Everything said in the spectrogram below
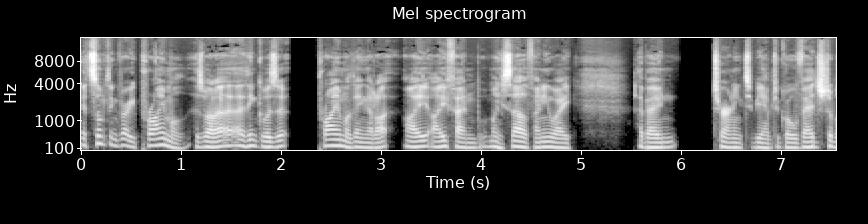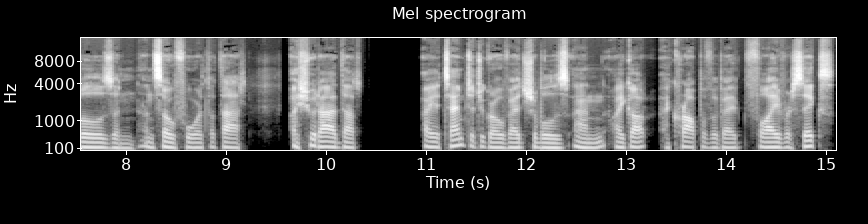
it's something very primal as well. I think it was a, primal thing that I, I, I found myself anyway about turning to be able to grow vegetables and, and so forth like that. I should add that I attempted to grow vegetables and I got a crop of about five or six,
